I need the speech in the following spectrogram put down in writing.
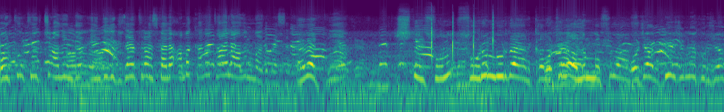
Orkun Kökçü alındı. Endiri güzel transferler ama kanat hala alınmadı mesela. Evet. Niye? İşte sonu, sorun burada yani. Kanatın alınması lazım. Hocam bir cümle kuracağım.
